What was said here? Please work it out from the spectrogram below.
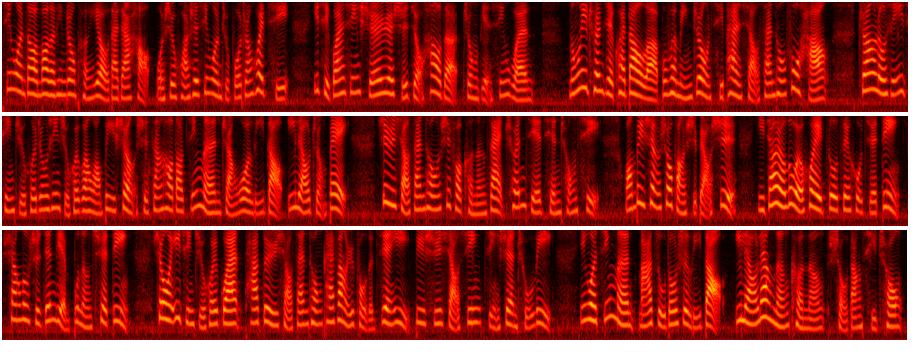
新闻早晚报的听众朋友，大家好，我是华视新闻主播庄慧琪，一起关心十二月十九号的重点新闻。农历春节快到了，部分民众期盼小三通复航。中央流行疫情指挥中心指挥官王必胜十三号到金门掌握离岛医疗准备。至于小三通是否可能在春节前重启，王必胜受访时表示，已交由陆委会做最后决定，上路时间点不能确定。身为疫情指挥官，他对于小三通开放与否的建议，必须小心谨慎处理，因为金门、马祖都是离岛，医疗量能可能首当其冲。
